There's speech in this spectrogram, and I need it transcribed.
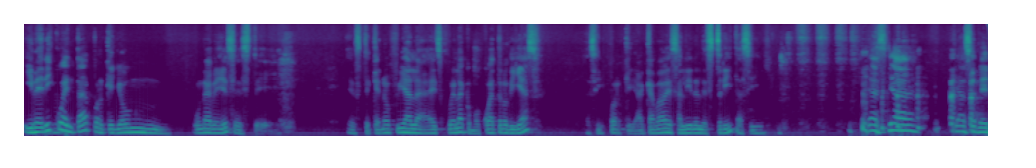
Y me di cuenta porque yo una vez, este, este, que no fui a la escuela como cuatro días, así porque acababa de salir el street, así. Ya, ya, se,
